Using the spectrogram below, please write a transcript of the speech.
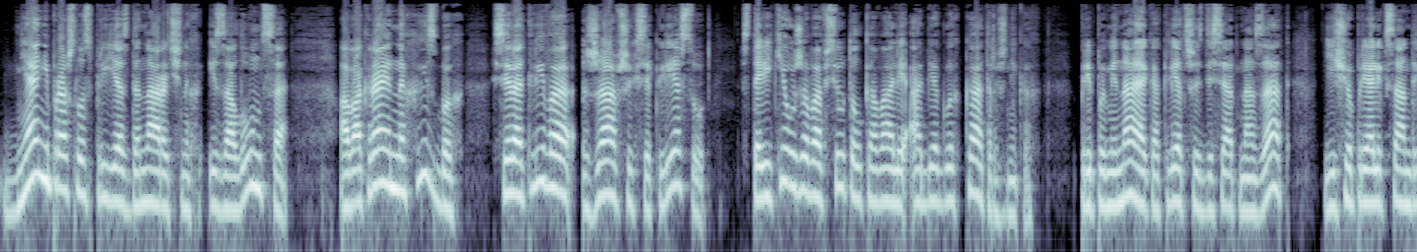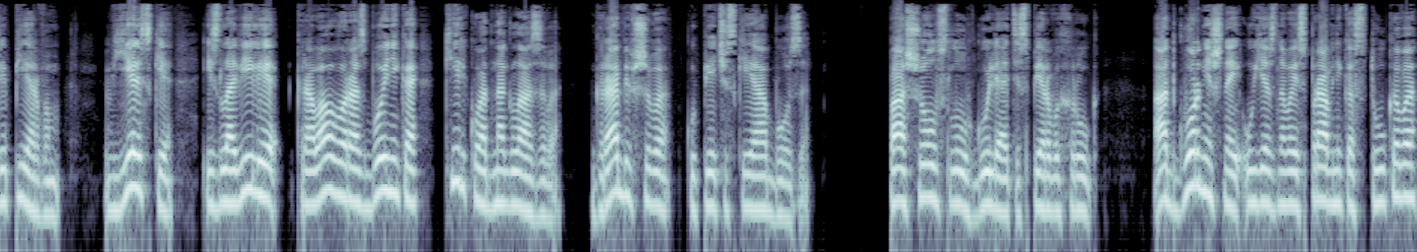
Дня не прошло с приезда нарочных из Алунца, а в окраинных избах, сиротливо жавшихся к лесу, Старики уже вовсю толковали о беглых каторжниках, припоминая, как лет шестьдесят назад, еще при Александре Первом, в Ельске изловили кровавого разбойника Кирьку Одноглазого, грабившего купеческие обозы. Пошел слух гулять из первых рук. От горничной уездного исправника Стукова,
